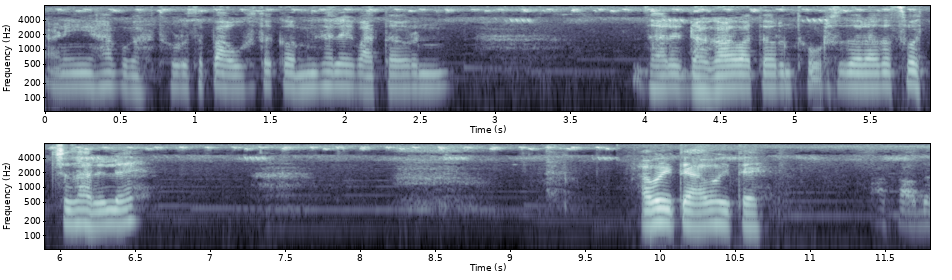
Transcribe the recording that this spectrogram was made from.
आणि हा बघा थोडंसं पाऊस तर कमी झालं आहे वातावरण. झालं ढगाळ वातावरण. थोडंसं जरा आता स्वच्छ झालेलं आहे. हवं इथे हवं इथे. साधं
